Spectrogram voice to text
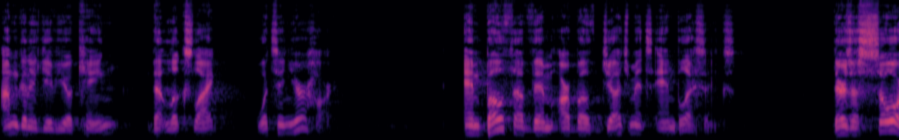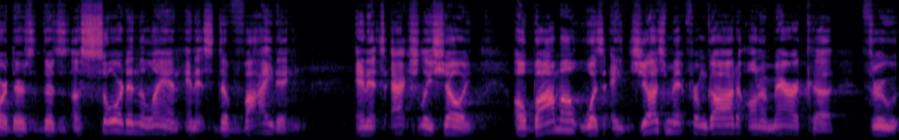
I'm going to give you a king that looks like what's in your heart. And both of them are both judgments and blessings. There's a sword, there's, there's a sword in the land, and it's dividing, and it's actually showing. Obama was a judgment from God on America through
